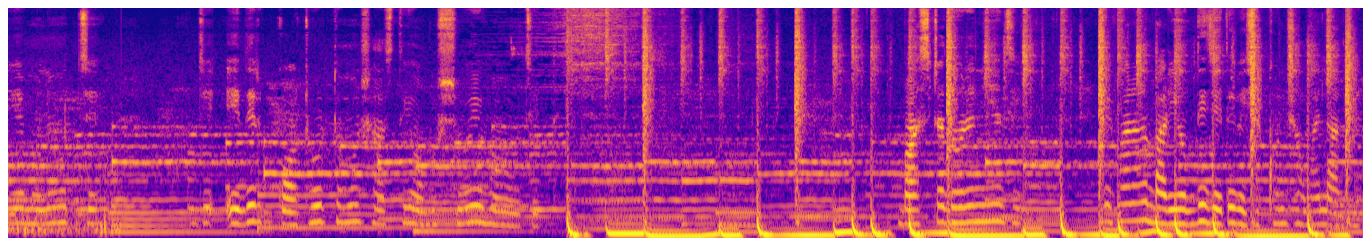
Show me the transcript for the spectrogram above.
ইয়ে মনে হচ্ছে যে এদের কঠোরতম শাস্তি অবশ্যই হওয়া উচিত। বাসটা ধরে নিয়েছি। এবার আর বাড়ি অবধি যেতে বেশিক্ষণ সময় লাগবে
